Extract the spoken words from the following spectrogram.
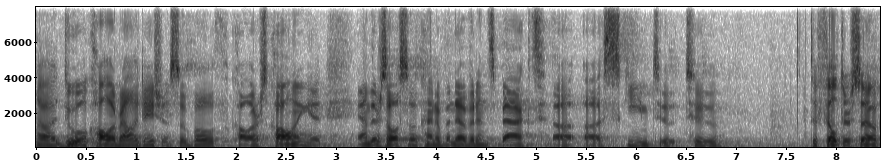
uh, dual caller validation, so both callers calling it, and there's also kind of an evidence-backed uh, uh, scheme to, to, to filter. So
